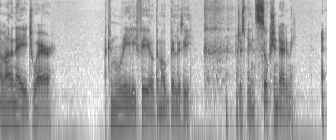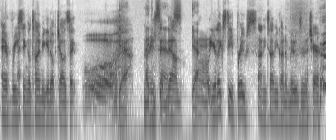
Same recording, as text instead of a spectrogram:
I'm at an age where I can really feel the mobility just being suctioned out of me. Every single time you get up, Joe, it's like, oh. Yeah, making sense. down. Yeah. Oh, you're like Steve Bruce anytime he kind of moves in a chair.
